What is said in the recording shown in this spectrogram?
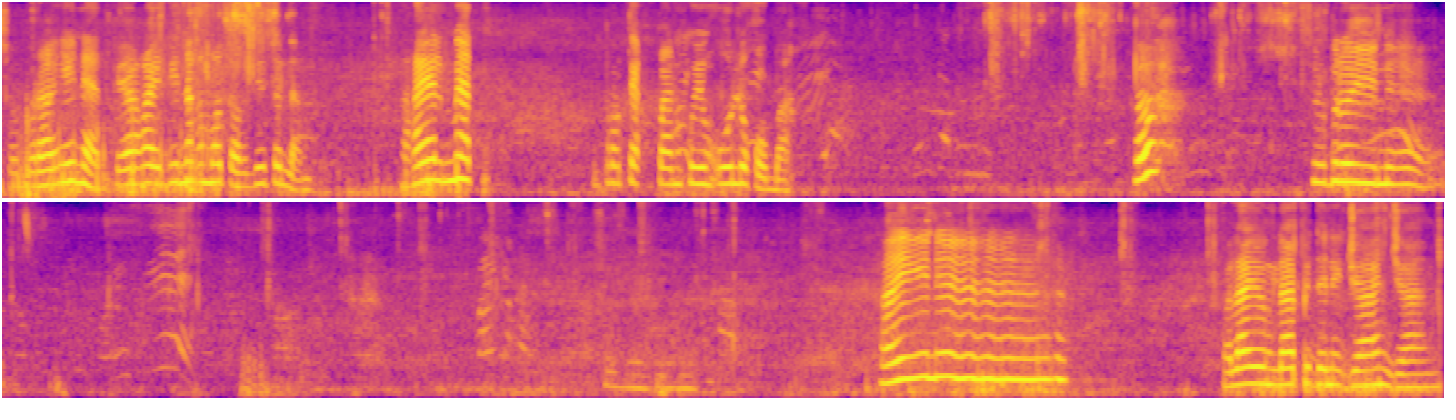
sobrang init. Kaya kahit di nakamotor, dito lang. Naka-helmet. Protekpan ko yung ulo ko ba? Ha? Init. Sobrang init. Ay, init. Wala yung lapid ni Jan Jan.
